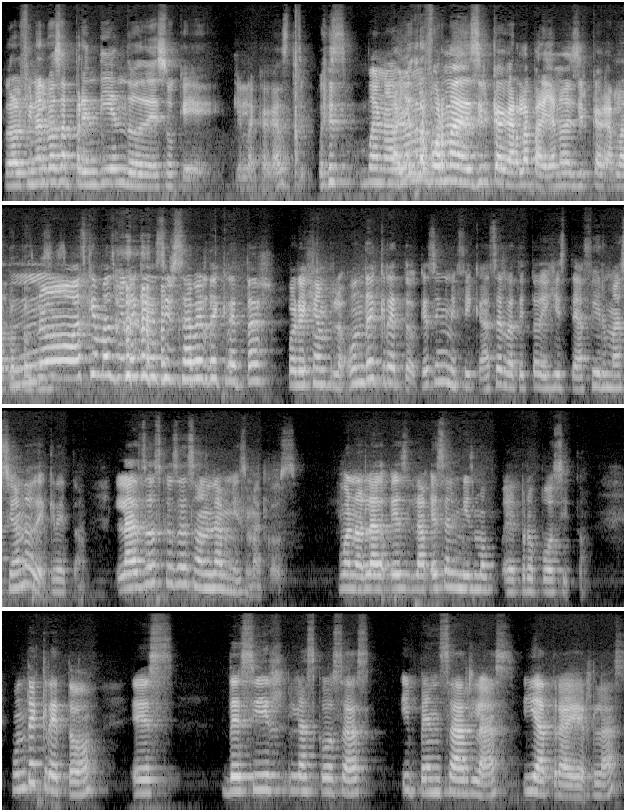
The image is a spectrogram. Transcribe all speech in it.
pero al final vas aprendiendo de eso que, que la cagaste, pues. Bueno, hay otra forma de decir cagarla para ya no decir cagarla tantas no, veces. No, es que más bien hay que decir saber decretar. Por ejemplo, un decreto, ¿qué significa? Hace ratito dijiste afirmación o decreto. Las dos cosas son la misma cosa. Bueno, es, es, el mismo eh, propósito. Un decreto es decir las cosas y pensarlas y atraerlas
